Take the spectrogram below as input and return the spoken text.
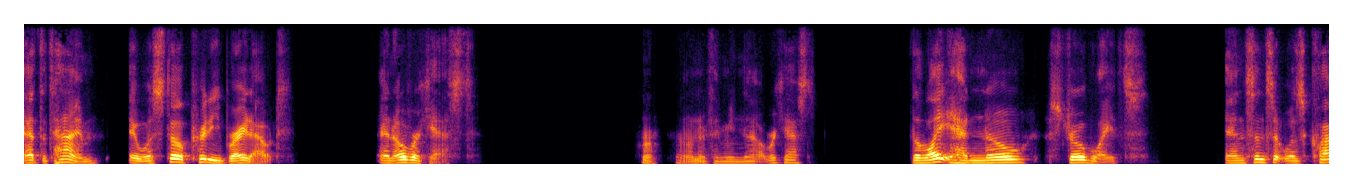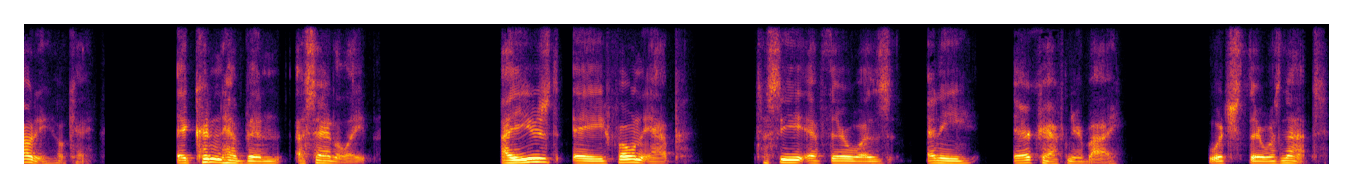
At the time, it was still pretty bright out and overcast. Huh. I wonder if they mean that overcast. The light had no strobe lights, and since it was cloudy, okay, it couldn't have been a satellite. I used a phone app to see if there was any aircraft nearby, which there was not.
